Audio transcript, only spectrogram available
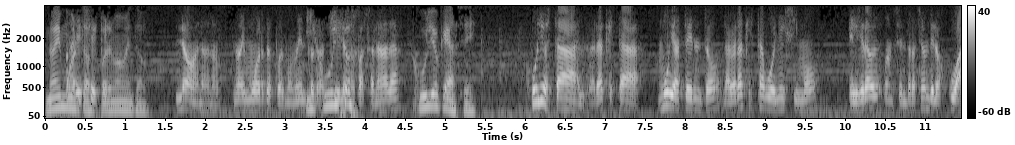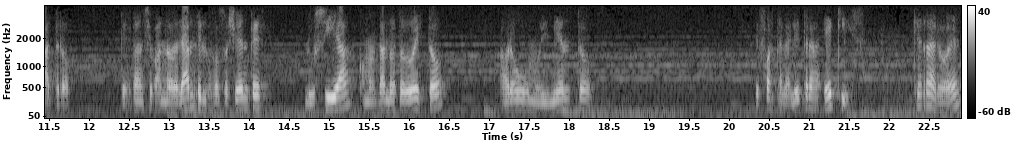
No hay muertos Parece por que- el momento. No, no, no, no hay muertos por el momento, ¿Y tranquilo, Julio? no pasa nada. Julio, ¿qué hace? Julio está, la verdad que está muy atento, la verdad que está buenísimo el grado de concentración de los cuatro que están llevando adelante, los dos oyentes, Lucía comandando todo esto, ahora hubo un movimiento, se fue hasta la letra X, qué raro, ¿eh?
